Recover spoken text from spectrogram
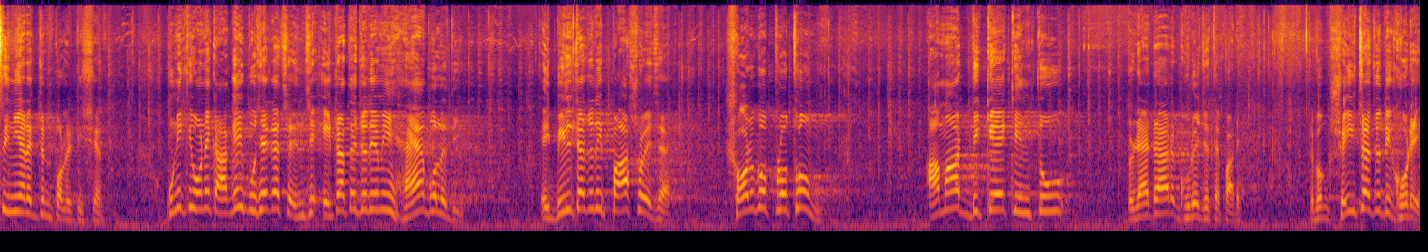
সিনিয়র একজন পলিটিশিয়ান উনি কি অনেক আগেই বুঝে গেছেন যে এটাতে যদি আমি হ্যাঁ বলে দিই, এই বিলটা যদি পাশ হয়ে যায়, সর্বপ্রথম আমার দিকে কিন্তু র্যাডার ঘুরে যেতে পারে। এবং সেইটা যদি ঘোরে,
